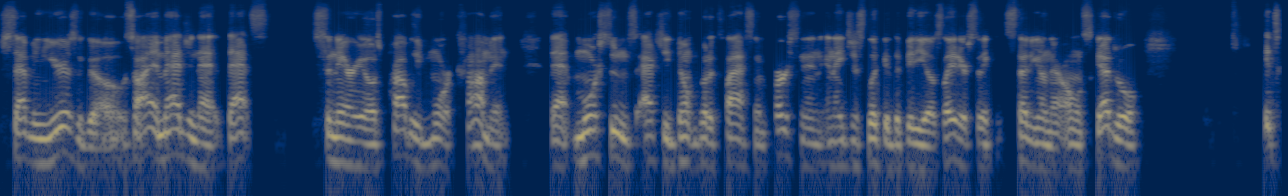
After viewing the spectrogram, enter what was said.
seven years ago. So I imagine that that scenario is probably more common that more students actually don't go to class in person and they just look at the videos later so they can study on their own schedule. It's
